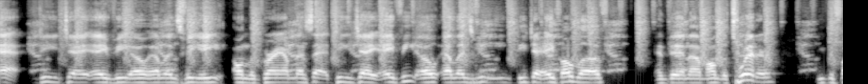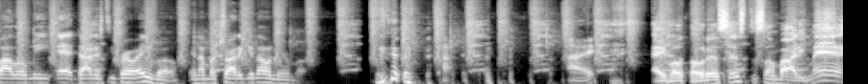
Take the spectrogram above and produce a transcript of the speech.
at DJ Avo LXVE on the gram. That's at DJ Avo LXVE, DJ Avo Love. And then um, on the Twitter, you can follow me at Dynasty Bro Avo. And I'm going to try to get on there, Mo. All right. Avo, throw the assist to somebody. Man,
